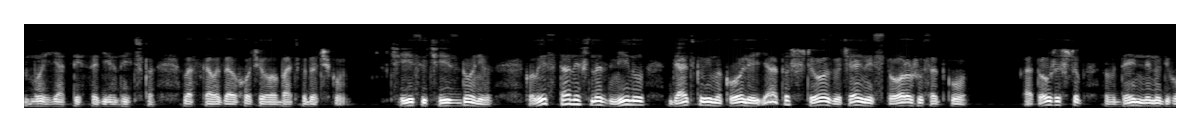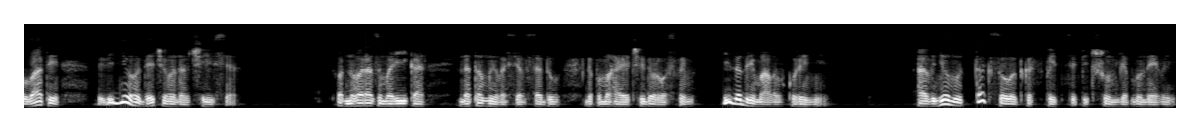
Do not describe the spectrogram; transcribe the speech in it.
Моя ти садівничко, ласкаво заохочував батько дочку. Вчись, учись, доню. Коли станеш на зміну дядькові Миколі, я то що, звичайний сторож у садку. А то вже, щоб вдень не нудьгувати, від нього дечого навчився. Одного разу Марійка натомилася в саду, допомагаючи дорослим, і задрімала в курині. А в ньому так солодко спиться під шум яблуневий.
